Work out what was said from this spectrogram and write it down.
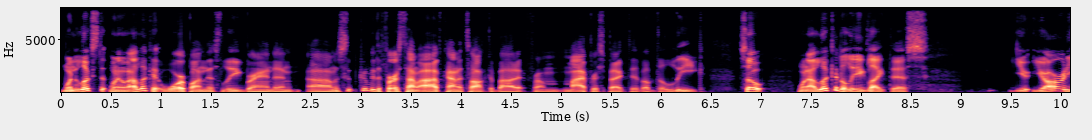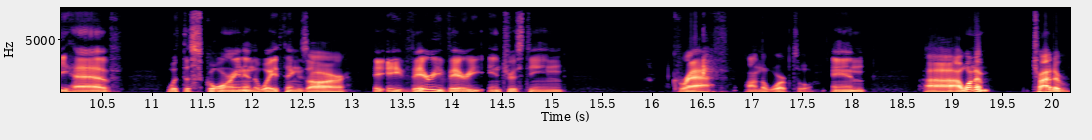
When it looks to, when I look at WoRP on this league, Brandon, um, it's going to be the first time I've kind of talked about it from my perspective of the league. So when I look at a league like this, you you already have with the scoring and the way things are a, a very very interesting graph on the WoRP tool, and uh, I want to try to.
